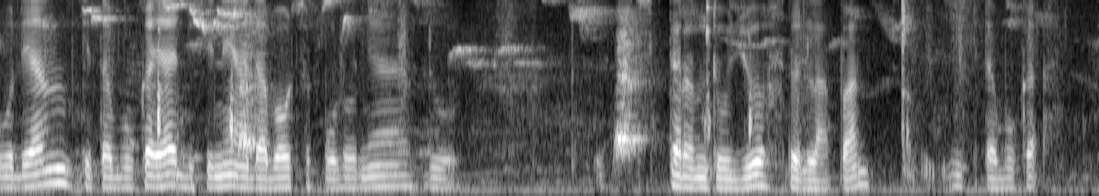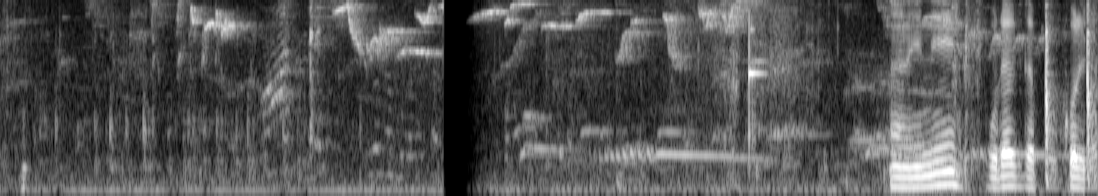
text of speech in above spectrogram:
kemudian kita buka ya di sini ada baut 10 nya sekitaran 7 atau 8 ini kita buka. Nah ini udah kita pukul ya.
